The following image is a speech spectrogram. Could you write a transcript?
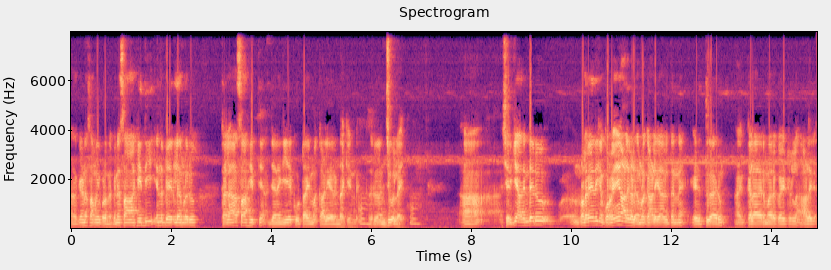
അതൊക്കെയാണ് സമയപ്പെടുന്നത്. പിന്നെ സാഹിതി എന്ന പേരിൽ നമ്മളൊരു കലാസാഹിത്യ ജനകീയ കൂട്ടായ്മ കാളിയാർ ഒരു അഞ്ചു കൊല്ലായി. ശരിക്കും അതിന്റെ ഒരു വളരെയധികം കുറേ ആളുകൾ നമ്മുടെ കാളികാവിൽ തന്നെ എഴുത്തുകാരും കലാകാരന്മാരൊക്കെ ആയിട്ടുള്ള ആളുകൾ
